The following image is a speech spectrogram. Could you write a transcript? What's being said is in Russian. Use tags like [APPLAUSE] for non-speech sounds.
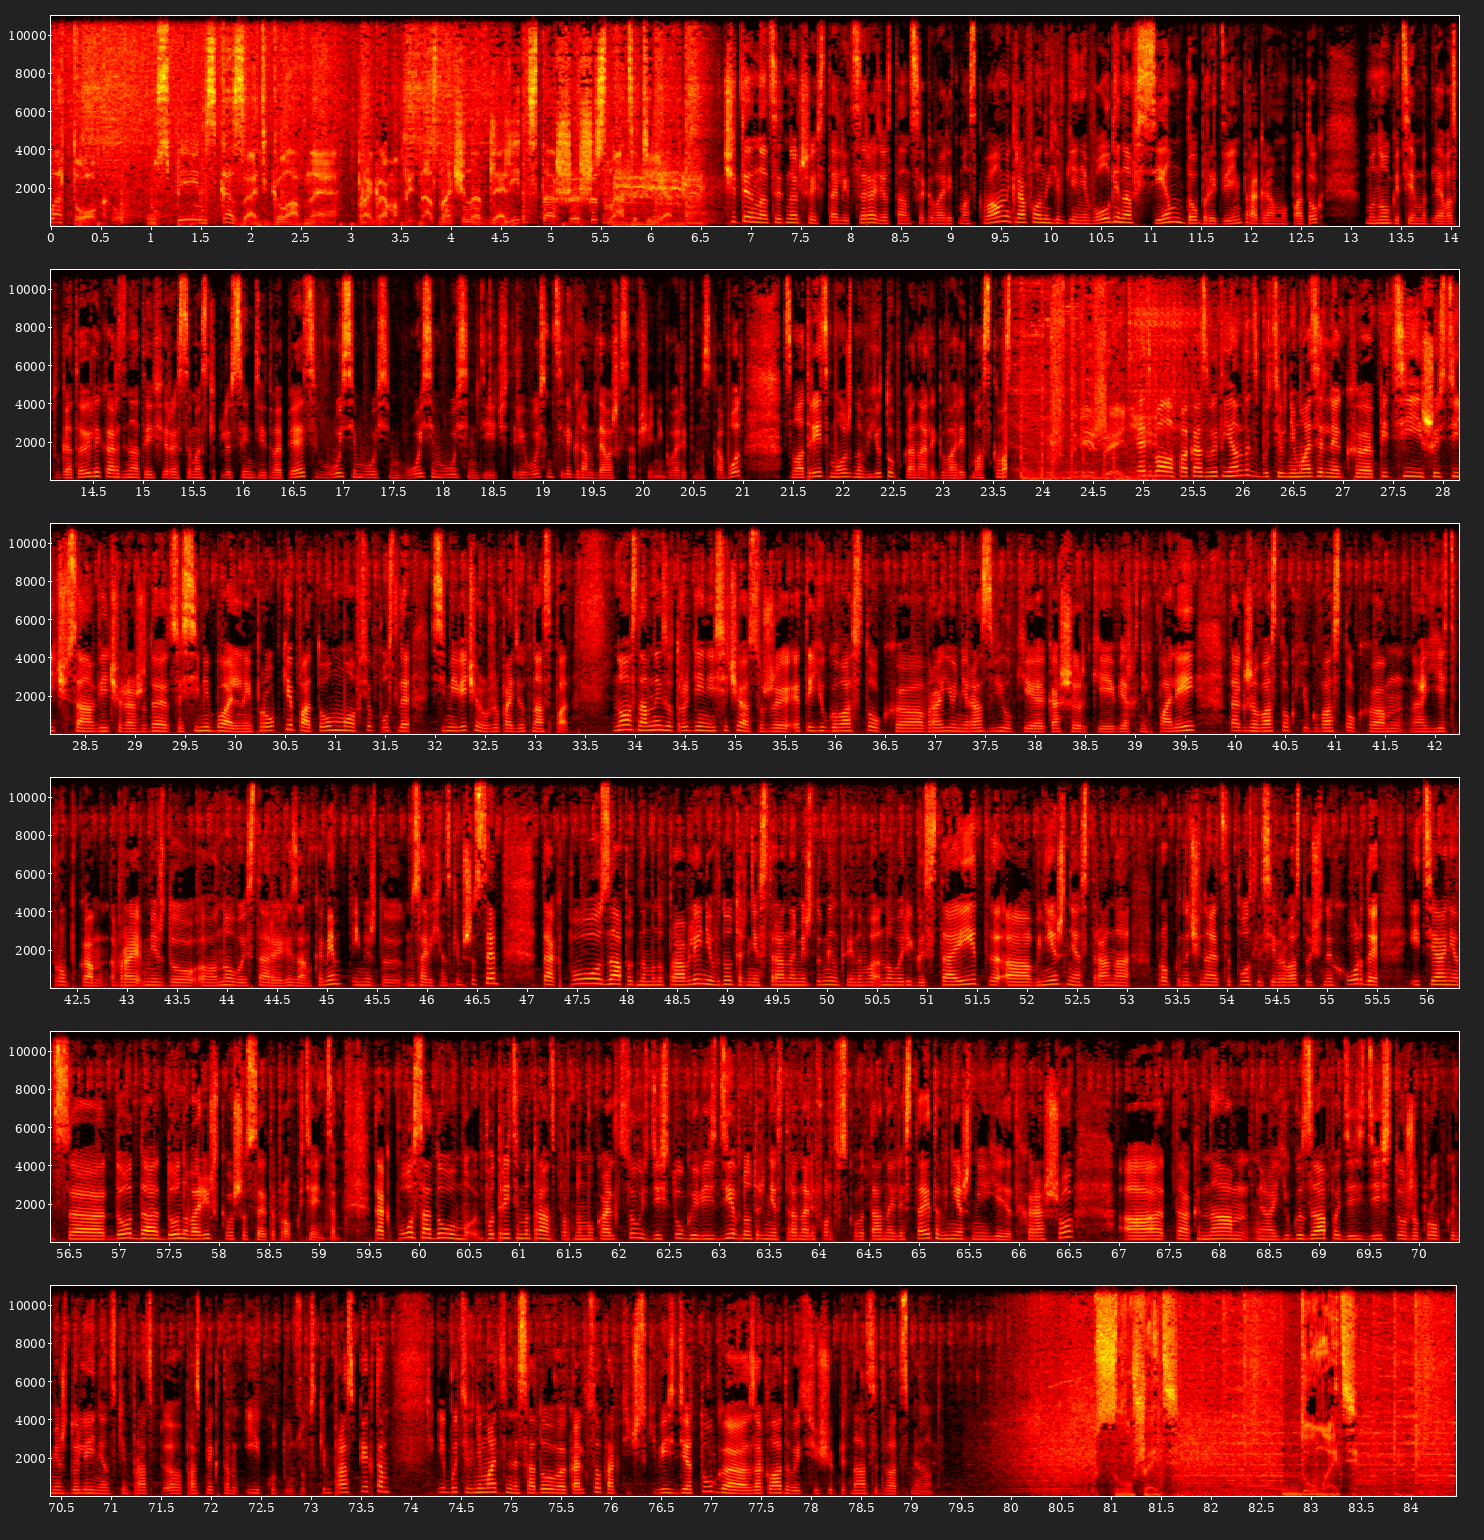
Поток. Успеем сказать главное. Программа предназначена для лиц старше 16 лет. 14.06 столица. Радиостанция «Говорит Москва». У микрофона Евгения Волгина. Всем добрый день. Программа «Поток». Много тем мы для вас подготовили. Координаты эфира смски плюс семь девять два пять восемь восемь восемь восемь девять четыре восемь. Телеграмм для ваших сообщений «Говорит Москобот». Смотреть можно в YouTube-канале «Говорит Москва». В движении. 5 баллов показывает Яндекс. Будьте внимательны. К 5 и 6 часам вечера ожидаются 7-бальные пробки. Потом все после 7 вечера уже пойдет на спад. Но основные затруднения сейчас уже это юго-восток э, в районе развилки Каширки Верхних полей. Также восток-юго-восток э, есть пробка между э, Новой и Старой Рязанками и между Савихинским шоссе. Так, по западному направлению внутренняя сторона между Минкой и Ново- Новой Ригой стоит, а внешняя сторона пробка начинается после северо-восточной хорды и тянется до, до, до Новорижского шоссе, эта пробка тянется. Так, по Садовому, по третьему транспортному кольцу, здесь туго везде, внутренняя сторона Лефортовского тоннеля стоит, внешняя едет хорошо. А, так, на а, юго-западе здесь тоже пробка между Ленинским э, проспектом и Кутузовским проспектом. И будьте внимательны, Садовое кольцо практически везде туго, закладывайте еще 15-20 минут. Слушать. Думать.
